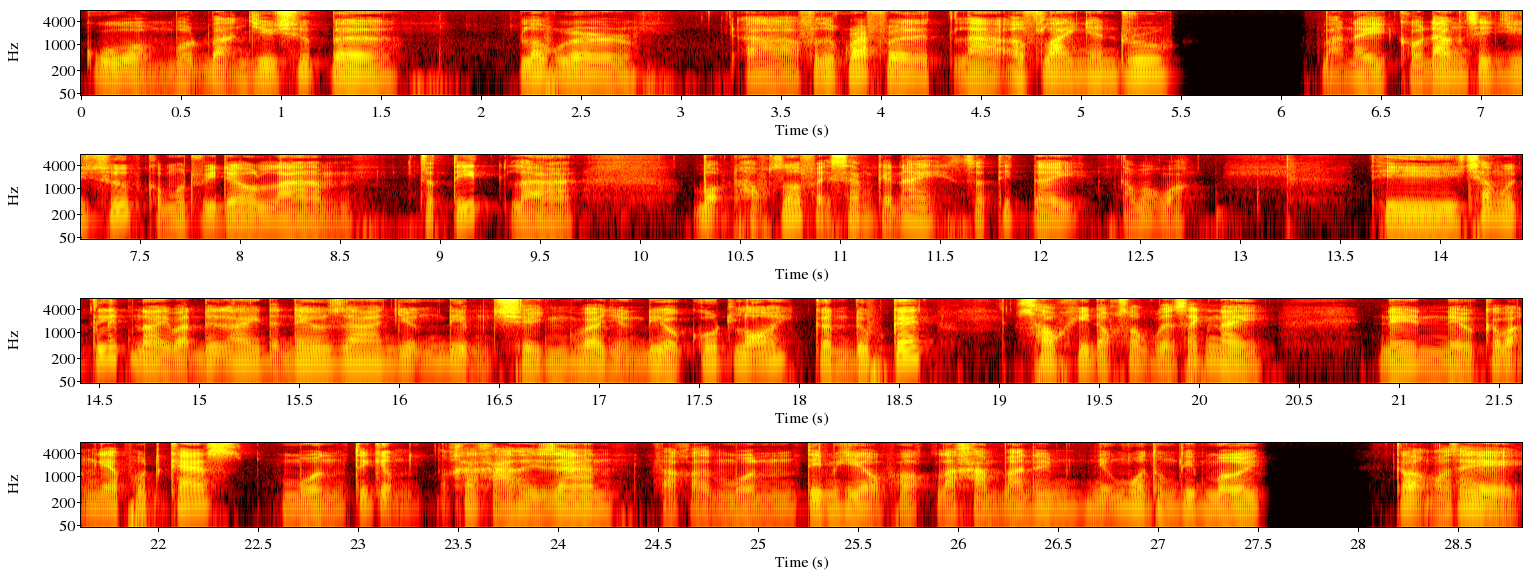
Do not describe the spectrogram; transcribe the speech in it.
của một bạn YouTuber, blogger, uh, photographer là A Flying Andrew. Bạn ấy có đăng trên YouTube có một video là giật tít là bọn học rớt phải xem cái này, giật tít đấy, đóng bọc hoặc. Thì trong cái clip này bạn Đức Anh đã nêu ra những điểm chính và những điều cốt lõi cần đúc kết sau khi đọc xong quyển sách này. Nên nếu các bạn nghe podcast muốn tiết kiệm khá khá thời gian và có muốn tìm hiểu hoặc là khám phá thêm những nguồn thông tin mới, các bạn có thể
